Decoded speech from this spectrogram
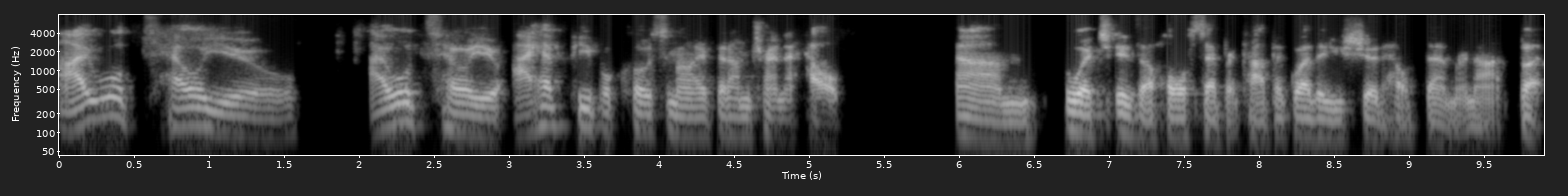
I will tell you, I will tell you, I have people close in my life that I'm trying to help, um, which is a whole separate topic, whether you should help them or not. But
